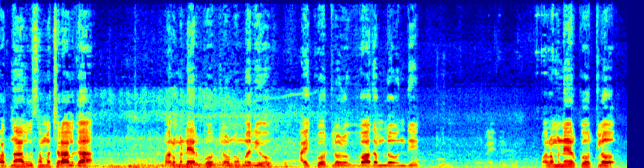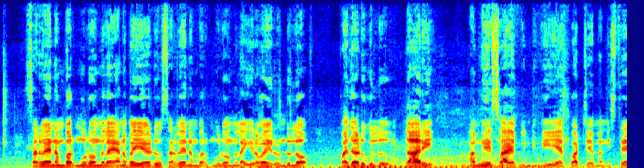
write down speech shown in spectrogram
పద్నాలుగు సంవత్సరాలుగా పలమనేరు కోర్టులోను మరియు హైకోర్టులో వివాదంలో ఉంది. పలమనేరు కోర్టులో సర్వే నెంబర్ మూడు వందల ఎనభై ఏడు సర్వే నెంబర్ మూడు వందల ఇరవై రెండులో పది అడుగులు దారి అమీర్ సాహెబ్ ఇంటికి ఏర్పాటు చేయమని ఇస్తే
